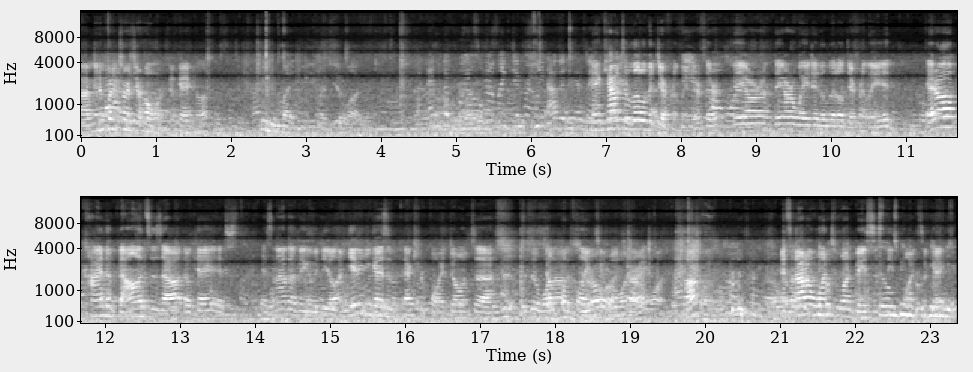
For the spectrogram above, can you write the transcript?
I'm gonna put it towards your homework, okay? Huh? You might be, you might be a one. And the points count like differently for the different. They count a little bit differently. They're, they're, they are they are weighted a little differently. It it all kind of balances out. Okay, it's it's not that big of a deal. I'm giving you guys an extra point. Don't uh, Is it, is it don't one out of complain too much. one all out right? of one? Huh? It's not a one-to-one basis. These points, okay?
